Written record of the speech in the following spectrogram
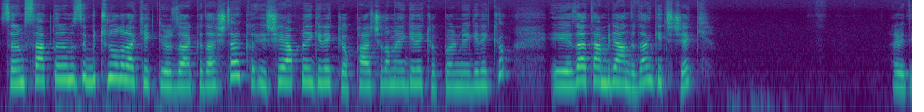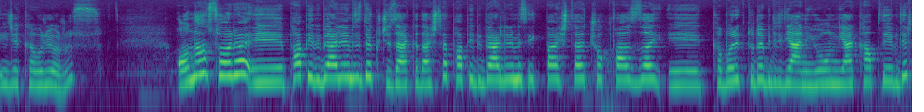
Sarımsaklarımızı bütün olarak ekliyoruz arkadaşlar. Şey yapmaya gerek yok. Parçalamaya gerek yok. Bölmeye gerek yok. E, zaten blenderdan geçecek. Evet iyice kavuruyoruz. Ondan sonra e, papya biberlerimizi dökeceğiz arkadaşlar. Papya biberlerimiz ilk başta çok fazla e, kabarık durabilir. Yani yoğun yer kaplayabilir.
